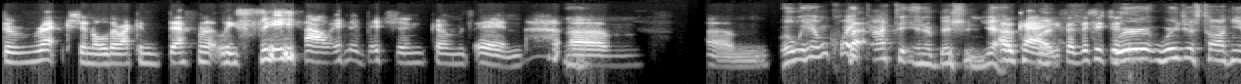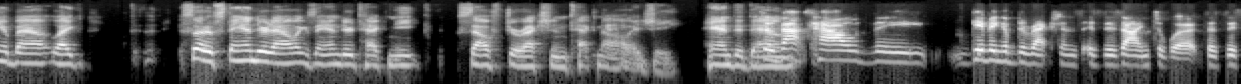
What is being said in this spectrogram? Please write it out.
direction although i can definitely see how inhibition comes in mm. um, um, well we haven't quite but, got to inhibition yet okay so this is just we're we're just talking about like sort of standard alexander technique self-direction technology handed down. So that's how the giving of directions is designed to work. There's this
